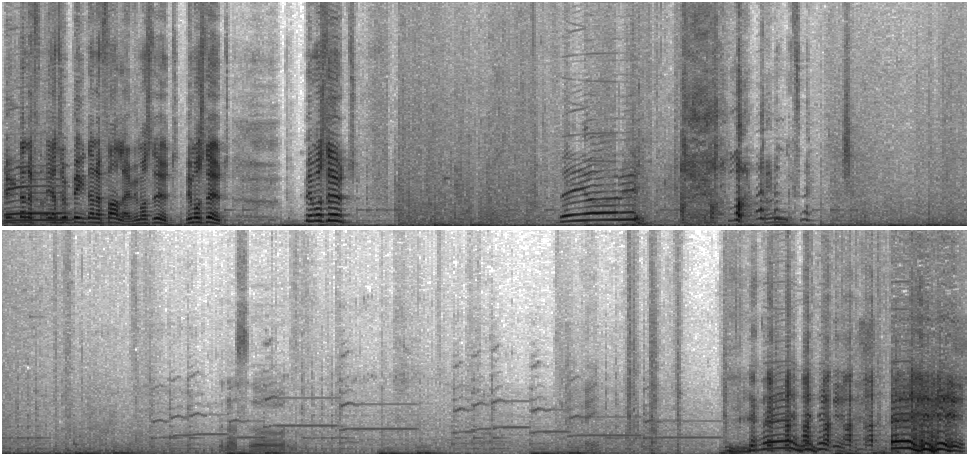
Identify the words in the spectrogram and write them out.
byggnaden, jag tror byggnaden faller, vi måste ut, vi måste ut! Vi måste ut! Det gör det! Vad hände? Men alltså...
